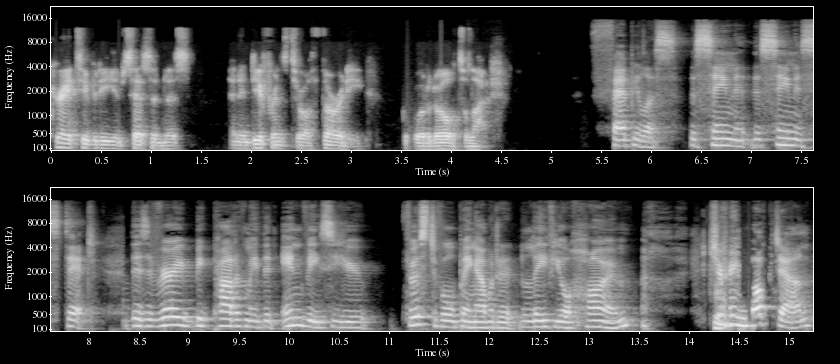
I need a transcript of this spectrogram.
creativity, obsessiveness, and indifference to authority brought it all to life. Fabulous. The scene the scene is set. There's a very big part of me that envies you, first of all, being able to leave your home during lockdown,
